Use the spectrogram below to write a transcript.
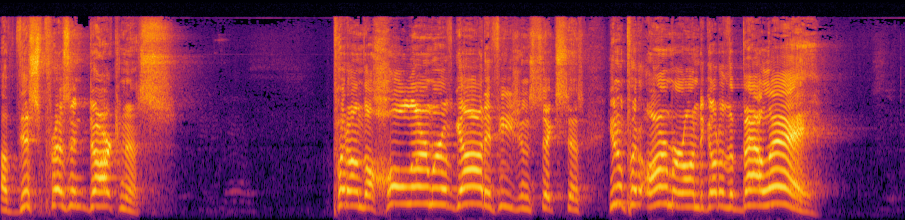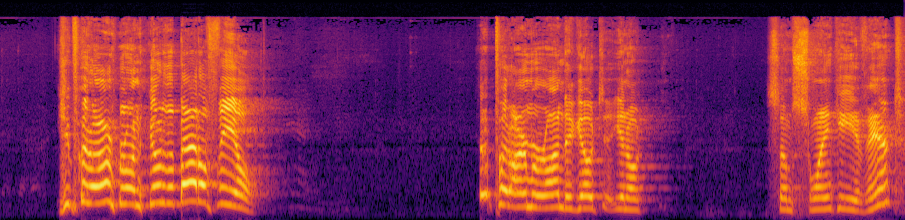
of this present darkness. Put on the whole armor of God, Ephesians 6 says. You don't put armor on to go to the ballet. You put armor on to go to the battlefield. You put armor on to go to, you know, some swanky event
